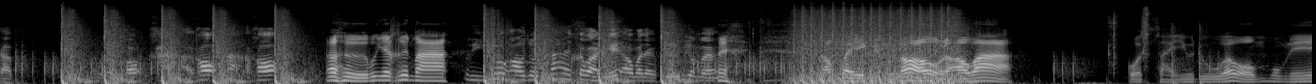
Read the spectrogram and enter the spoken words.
ครับเคาะขาเคาะขาเคาะเออหือเพิ่งจะขึ้นมารีโยเอาจนได้จังหวะนี้เอามาจากพื้นผู้ชมนะน็อกไปอีกหนึ่งรอบครับผมแล้วเอาว่า กดใส่ยูดูครับผมมุมนี้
